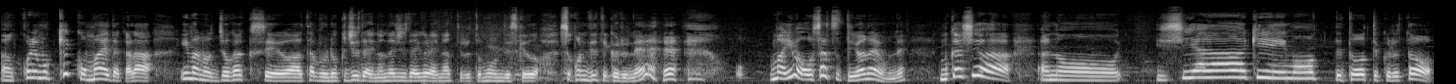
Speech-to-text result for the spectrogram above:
あこれも結構前だから今の女学生は多分60代70代ぐらいになってると思うんですけどそこに出てくるね。まあ今お札って言わないもんね。昔はあの石焼き芋って通ってくると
